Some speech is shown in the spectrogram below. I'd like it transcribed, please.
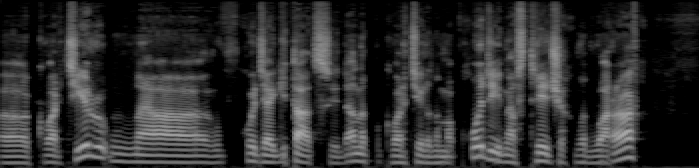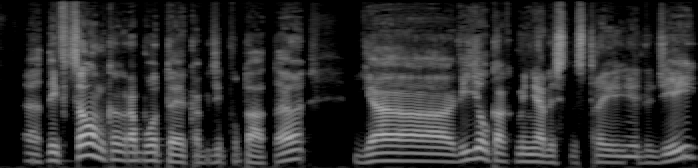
э, квартир на, в ходе агитации, да, на поквартирном обходе и на встречах во дворах. Э, да и в целом, как работая как депутат, да, я видел, как менялись настроения людей.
